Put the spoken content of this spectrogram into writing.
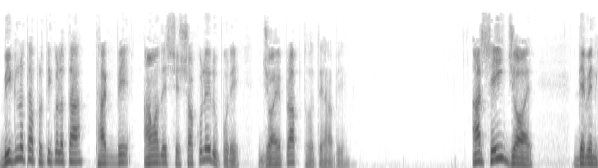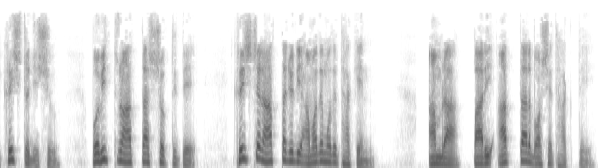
বিঘ্নতা, প্রতিকূলতা থাকবে, আমাদের সে সকলের উপরে জয়প্রাপ্ত হতে হবে। আর সেই জয় দেবেন খ্রিস্ট যিশু, পবিত্র আত্মার শক্তিতে। খ্রিস্টের আত্মা যদি আমাদের মধ্যে থাকেন, আমরা পারি আত্মার বসে থাকতে।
